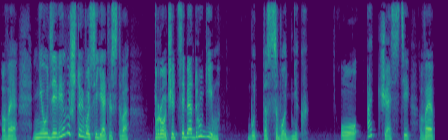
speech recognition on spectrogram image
В. Не удивило, что его сиятельство прочит тебя другим, будто сводник? О, отчасти. В.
